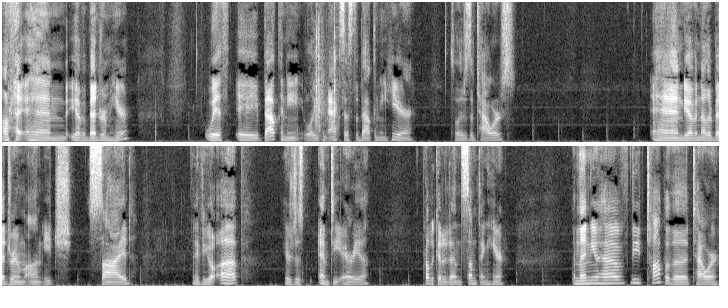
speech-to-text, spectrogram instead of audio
Alright, and you have a bedroom here with a balcony. Well, you can access the balcony here. So there's the towers. And you have another bedroom on each side. And if you go up, here's just empty area. Probably could have done something here. And then you have the top of the tower,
